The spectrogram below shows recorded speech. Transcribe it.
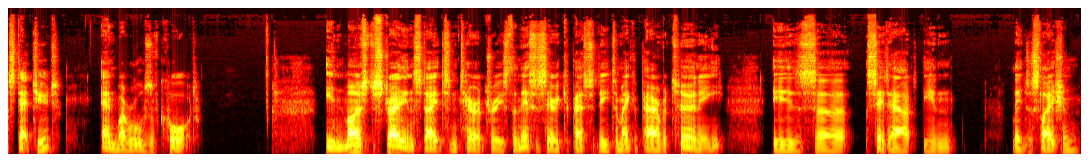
statute and by rules of court. In most Australian states and territories, the necessary capacity to make a power of attorney is uh, set out in legislation,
